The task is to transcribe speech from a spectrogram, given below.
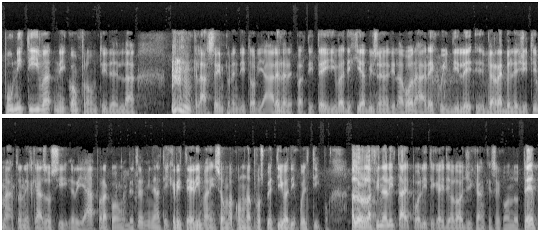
punitiva nei confronti della classe imprenditoriale, delle partite IVA, di chi ha bisogno di lavorare e quindi le, verrebbe legittimato nel caso si riapra con determinati criteri, ma insomma con una prospettiva di quel tipo. Allora, la finalità è politica e ideologica anche secondo te,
